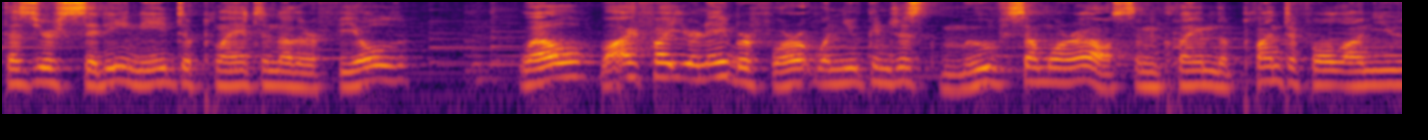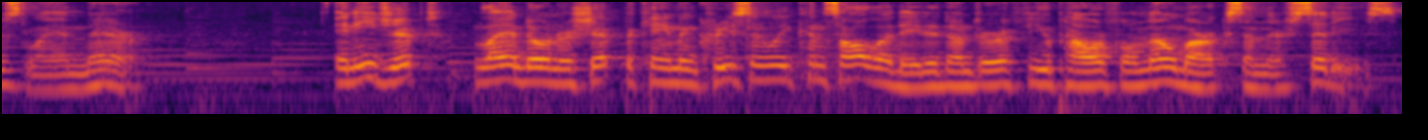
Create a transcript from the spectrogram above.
Does your city need to plant another field? Well, why fight your neighbor for it when you can just move somewhere else and claim the plentiful unused land there? In Egypt, land ownership became increasingly consolidated under a few powerful nomarchs and their cities.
